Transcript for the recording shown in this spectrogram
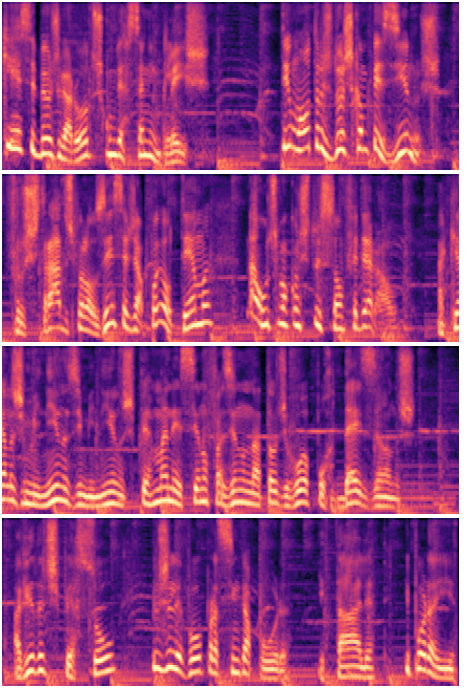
que recebeu os garotos conversando inglês. Tem uma outras dois campesinos, frustrados pela ausência de apoio ao tema na última Constituição Federal. Aquelas meninas e meninos permaneceram fazendo Natal de rua por 10 anos. A vida dispersou e os levou para Singapura, Itália e por aí.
